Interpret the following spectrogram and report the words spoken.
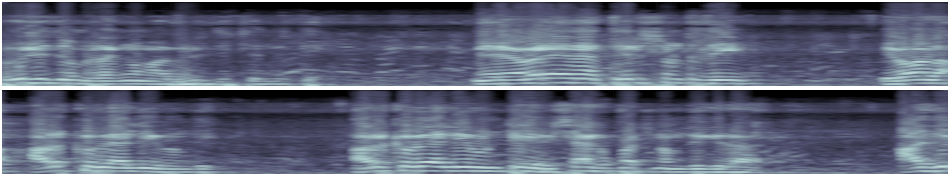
టూరిజం రంగం అభివృద్ధి చెందితే. మీరు ఎవరైనా తెలుసుంటుంది ఇవాళ అరకు వ్యాలీ ఉంది. అరకు వ్యాలీ ఉంటే విశాఖపట్నం దగ్గర అది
